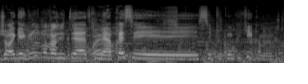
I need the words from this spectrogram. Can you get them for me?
J'aurais quelque chose pour faire du théâtre, mais après c'est plus compliqué quand même.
